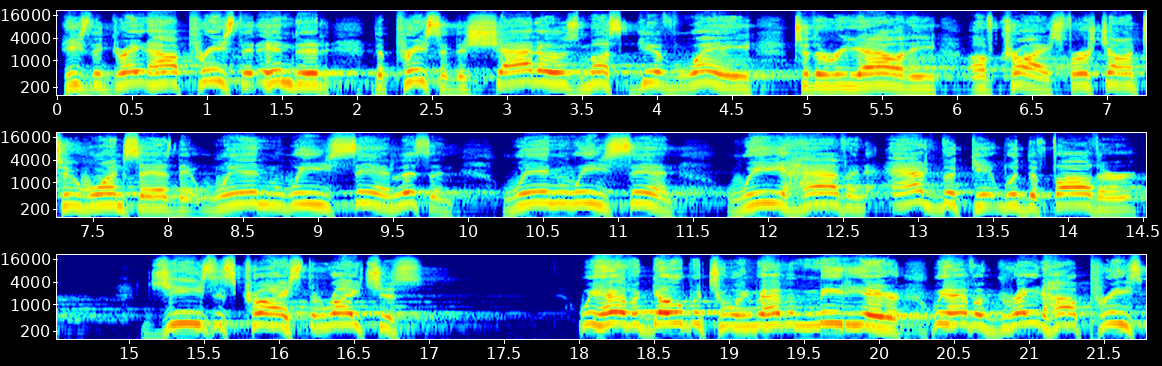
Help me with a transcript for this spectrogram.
He's the great high priest that ended the priesthood. The shadows must give way to the reality of Christ. 1 John 2 1 says that when we sin, listen, when we sin, we have an advocate with the Father, Jesus Christ, the righteous. We have a go between, we have a mediator, we have a great high priest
